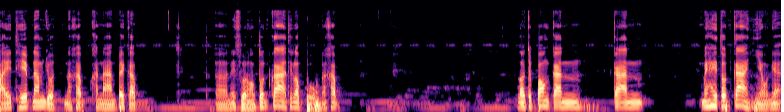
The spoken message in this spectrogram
ายเทปน้ำหยดนะครับขนานไปกับในส่วนของต้นกล้าที่เราปลูกนะครับ เราจะป้องกันการไม่ให้ต้นกล้าเหี่ยวเนี่ย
